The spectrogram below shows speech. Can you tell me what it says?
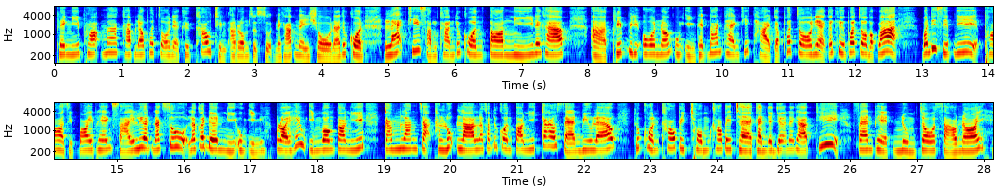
เพลงนี้เพราะมากครับแล้วพ่อโจเนี่ยคือเข้าถึงอารมณ์สุดๆนะครับในโชว์นะทุกคน และที่สำคัญทุกคนตอนนี้นะครับคลิปวิดีโอน้องอุงอิงเพชรบ้านแพงที่ถ่ายกับพ่อโจเนี่ยก็คือพ่อโจบอกว่าวันที่ 10 นี้พ่อสิปล่อยเพลงสายเลือดนักสู้ แล้วก็เดินหนีอุงอิง ปล่อยให้อุงอิงงงตอนนี้กำลังจะทะลุล้านแล้วครับทุกคนตอนนี้ 9 0 0 0 0 0 วิวแล้ว ทุกคนเข้าไปชมเข้าไปแชร์กันเยอะๆนะครับ ที่แฟนเพจหนุ่มโจสาวน้อยเฮ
